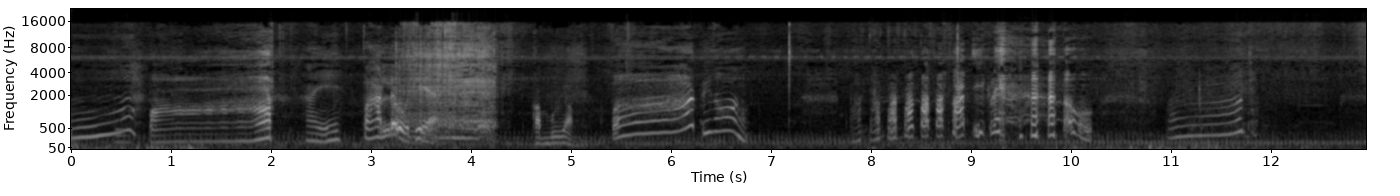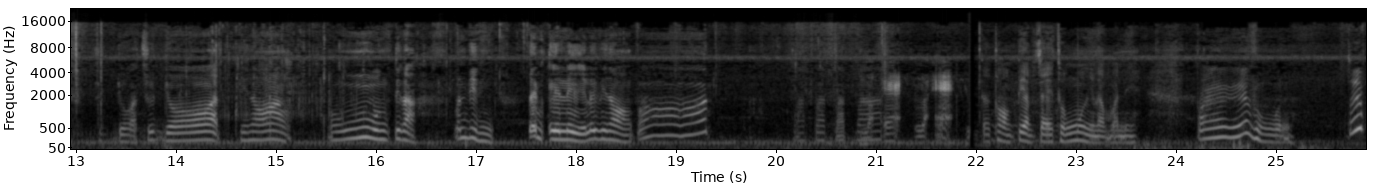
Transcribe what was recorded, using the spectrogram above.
อือปาดไหนปานเร็วเถอะกระเบื้องปัด พี่น้องปัดปัดปัดปัดปัดปัดปัดอีกแล้วปัดสุดยอดสุดยอดพี่น้องโอ้วงติล่ะ มันดินเต็มเอเล่เลยพี่น้องปัดปัดปัดปัดปัละดแอะละแอะตาทองเตรียมใส่ถุงมือแล้ววันนี้ปัดพูนตึ๊บ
